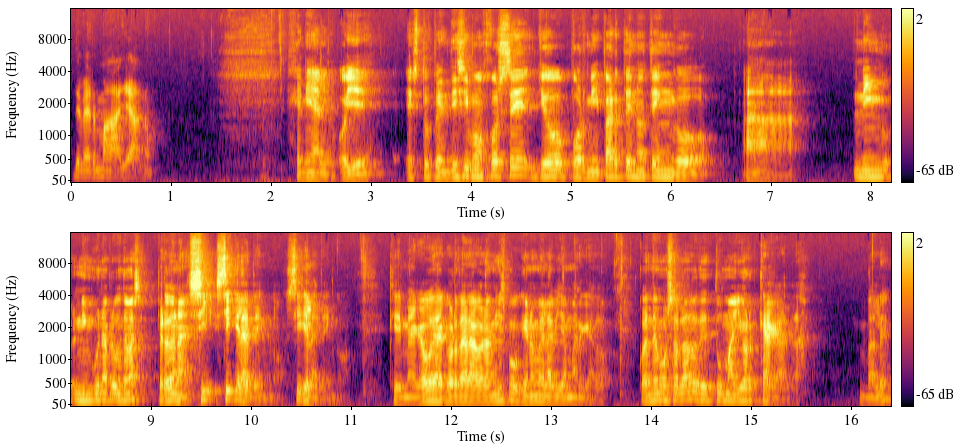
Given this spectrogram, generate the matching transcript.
de ver más allá, ¿no? Genial. Oye, estupendísimo, José. Yo, por mi parte, no tengo ah, ninguna pregunta más. Perdona, sí, sí que la tengo, sí que la tengo. Que me acabo de acordar ahora mismo que no me la había marcado. Cuando hemos hablado de tu mayor cagada. ¿vale?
